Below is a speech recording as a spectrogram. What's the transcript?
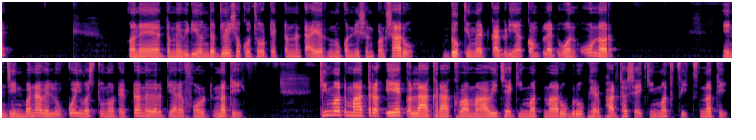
અને તમે વીડિયો અંદર જોઈ શકો છો, ટ્રેક્ટરના ટાયરનું કન્ડિશન પણ સારું. ડોક્યુમેન્ટ કાગળિયા કમ્પ્લેટ વન ઓનર એન્જિન બનાવેલું, કોઈ વસ્તુનો ટ્રેક્ટરને અત્યારે ફોલ્ટ નથી. કિંમત માત્ર એક લાખ રાખવામાં આવી છે, કિંમતમાં રૂબરૂ ફેરફાર થશે, કિંમત ફિક્સ નથી.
